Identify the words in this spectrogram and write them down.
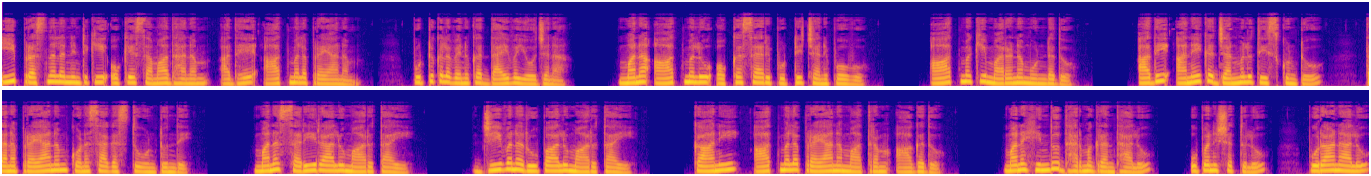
ఈ ప్రశ్నలన్నింటికీ ఒకే సమాధానం అదే ఆత్మల ప్రయాణం. పుట్టుకల వెనుక దైవ యోజన. మన ఆత్మలు ఒక్కసారి పుట్టి చనిపోవు. ఆత్మకి మరణముండదు అది అనేక జన్మలు తీసుకుంటూ తన ప్రయాణం కొనసాగస్తూ ఉంటుంది. మన శరీరాలు మారుతాయి. జీవన రూపాలు మారుతాయి. కాని ఆత్మల ప్రయాణం మాత్రం ఆగదు. మన హిందూ ధర్మగ్రంథాలు ఉపనిషత్తులు పురాణాలు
